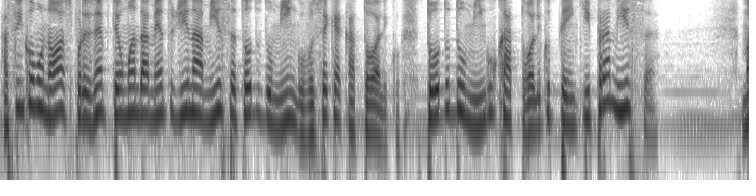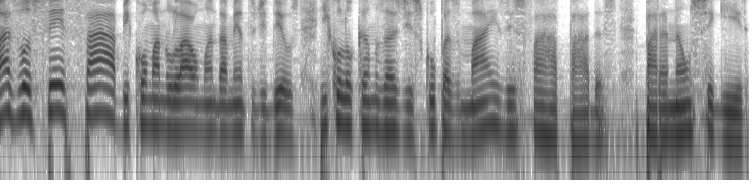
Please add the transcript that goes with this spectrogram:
Assim como nós, por exemplo, tem o mandamento de ir na missa todo domingo. Você que é católico, todo domingo o católico tem que ir para a missa. Mas você sabe como anular o mandamento de Deus e colocamos as desculpas mais esfarrapadas para não seguir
